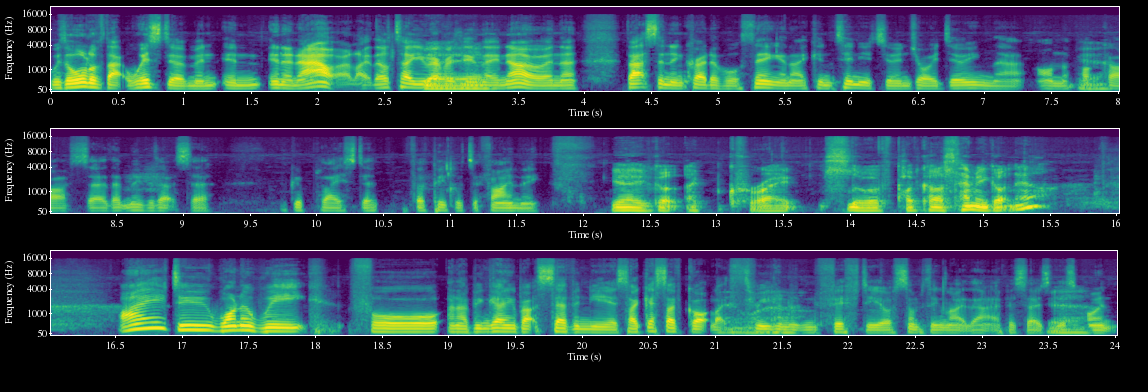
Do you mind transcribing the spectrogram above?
with all of that wisdom in in, in an hour. Like they'll tell you Yeah, everything yeah. they know, and uh, that's an incredible thing. And I continue to enjoy doing that on the Yeah. podcast. So that maybe that's a, a good place to for people to find me. Yeah, you've got a great slew of podcasts. How many you got now? I do one a week for, and I've been going about seven years. So I guess I've got like Yeah, wow. 350 or something like that episodes at this point.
